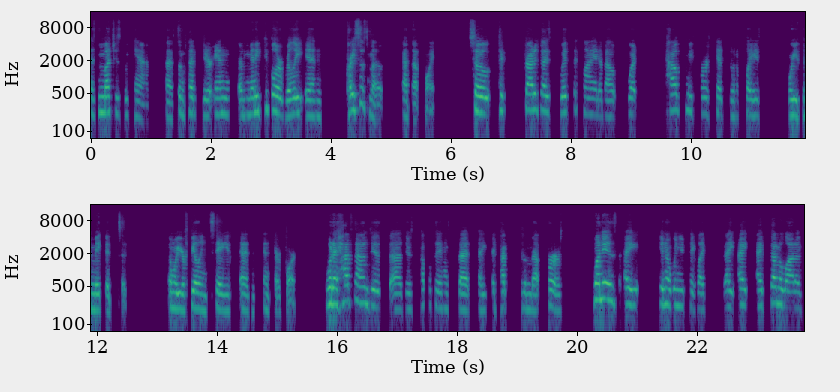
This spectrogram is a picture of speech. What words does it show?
as much as we can. Uh, sometimes you're in, uh, many people are really in crisis mode at that point. So to strategize with the client about what, how can we first get you in a place where you can make good decisions and where you're feeling safe and, and cared for. What I have found is uh, there's a couple things that I, I talked to them about first. One is I, you know, when you take like, I, I, I've done a lot of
